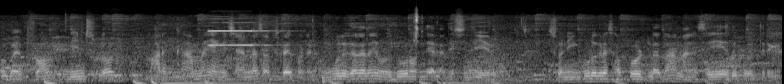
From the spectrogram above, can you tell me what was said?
பாபாய் ஃப்ரம் ஜீன்ஸ் ரோட் மறக்காமல் எங்கள் சேனலை சப்ஸ்கிரைப் பண்ணுங்கள் உங்களுக்காக தான் இவ்வளோ தூரம் வந்து எல்லாத்தையும் செஞ்சே இருக்கும். ஸோ நீங்கள் கொடுக்குற சப்போர்ட்டில் தான் நாங்கள் செய்யறது பொறுத்திருக்கு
